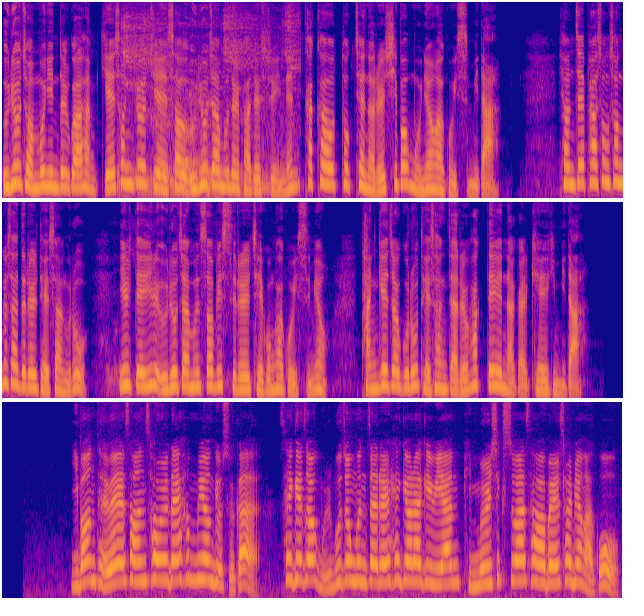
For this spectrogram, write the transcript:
의료 전문인들과 함께 선교지에서 의료 자문을 받을 수 있는 카카오톡 채널을 시범 운영하고 있습니다. 현재 파송 선교사들을 대상으로 1대1 의료 자문 서비스를 제공하고 있으며 단계적으로 대상자를 확대해 나갈 계획입니다. 이번 대회에선 서울대 한무영 교수가 세계적 물 부족 문제를 해결하기 위한 빗물 식수화 사업을 설명하고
